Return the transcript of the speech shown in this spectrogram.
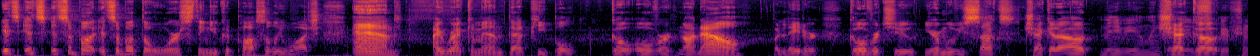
it's it's it's about it's about the worst thing you could possibly watch and i recommend that people go over not now but later go over to your movie sucks check it out Maybe a link Check in the out- description.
